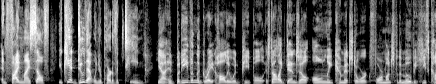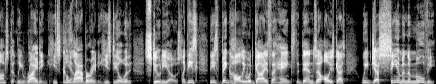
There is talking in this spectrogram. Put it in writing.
and find myself. You can't do that when you're part of a team. Yeah, but even the great Hollywood people, it's not like Denzel only commits to work four months for the movie. He's constantly writing. He's collaborating. Yeah. He's dealing with studios like these these big Hollywood guys, the Hanks, the Denzel, all these guys. We just see them in the movie.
